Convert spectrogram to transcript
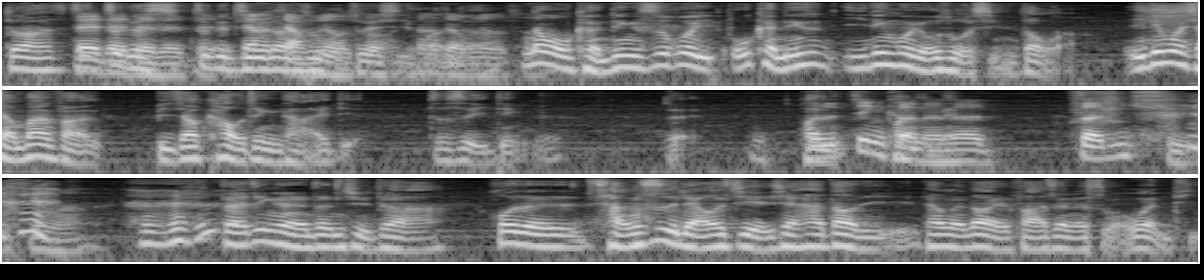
对啊，这个这个阶段是我最喜欢的。那我肯定是会，我肯定是一定会有所行动啊，一定会想办法比较靠近她一点，这是一定的。对，就是尽可能的。争取是吗？对，尽可能争取，对啊，或者尝试了解一下他到底他们到底发生了什么问题。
